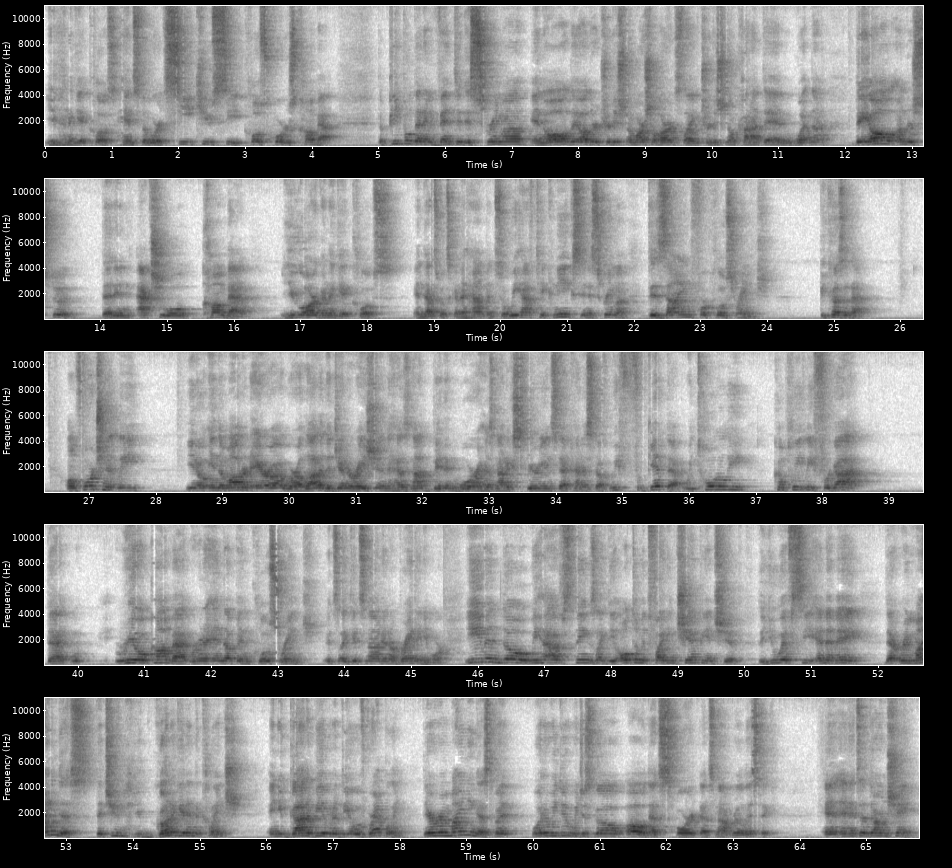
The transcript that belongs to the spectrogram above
you're going to get close. Hence the word CQC, close quarters combat. The people that invented Eskrima and all the other traditional martial arts like traditional karate and whatnot, they all understood that in actual combat, you are going to get close. And that's what's going to happen. So we have techniques in Eskrima designed for close range because of that. Unfortunately, you know, in the modern era where a lot of the generation has not been in war, has not experienced that kind of stuff, we forget that. We totally, completely forgot that real combat, we're going to end up in close range. It's like it's not in our brain anymore. Even though we have things like the Ultimate Fighting Championship, the UFC, MMA, that remind us that you, you're going to get in the clinch and you got to be able to deal with grappling. They're reminding us, but what do we do? We just go, oh, that's sport, that's not realistic. And, and it's a darn shame.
